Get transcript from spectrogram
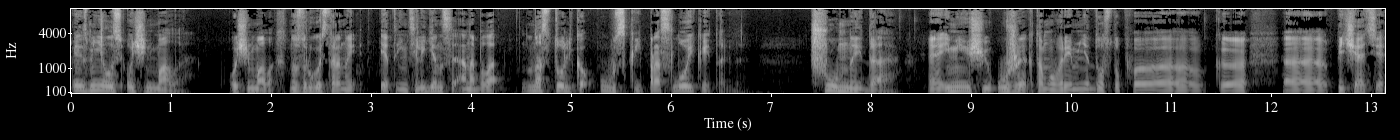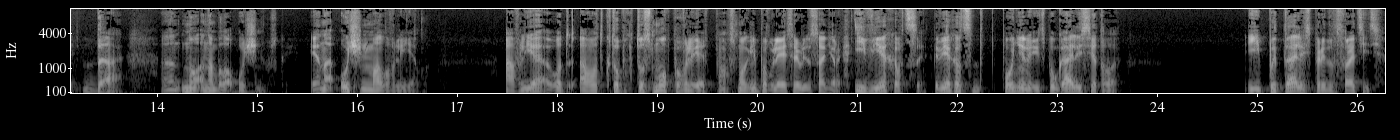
Изменилось очень мало. Очень мало. Но, с другой стороны, эта интеллигенция, она была настолько узкой прослойкой тогда, шумной, да, Э, имеющий уже к тому времени доступ э, к э, печати, да, но она была очень узкой, и она очень мало влияла. А, влия... вот, а вот кто, кто смог повлиять, смогли повлиять революционеры. И веховцы. Веховцы поняли, испугались этого. И пытались предотвратить,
